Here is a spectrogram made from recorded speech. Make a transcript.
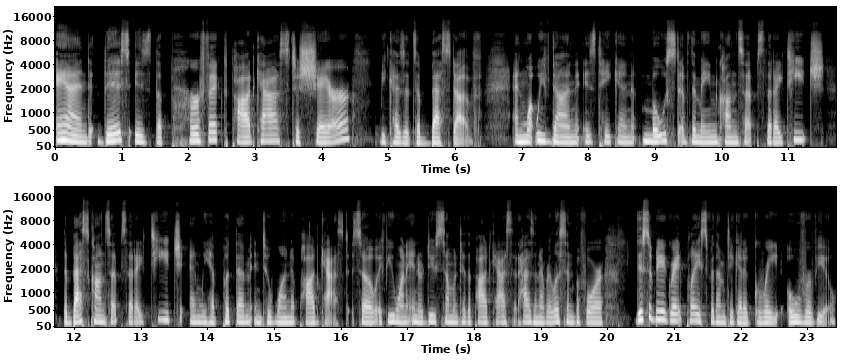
And this is the perfect podcast to share because it's a best of. And what we've done is taken most of the main concepts that I teach, the best concepts that I teach, and we have put them into one podcast. So if you want to introduce someone to the podcast that hasn't ever listened before, this would be a great place for them to get a great overview.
